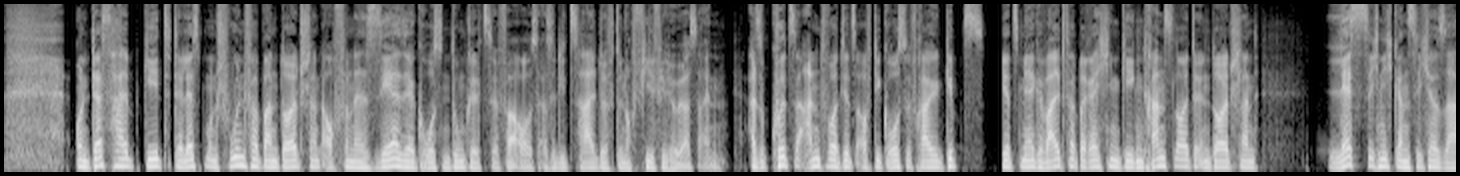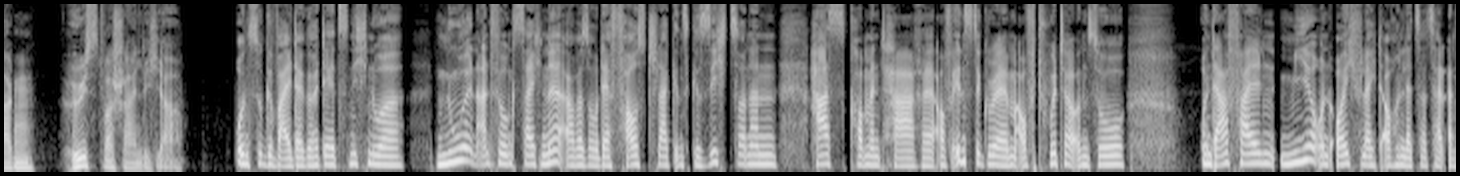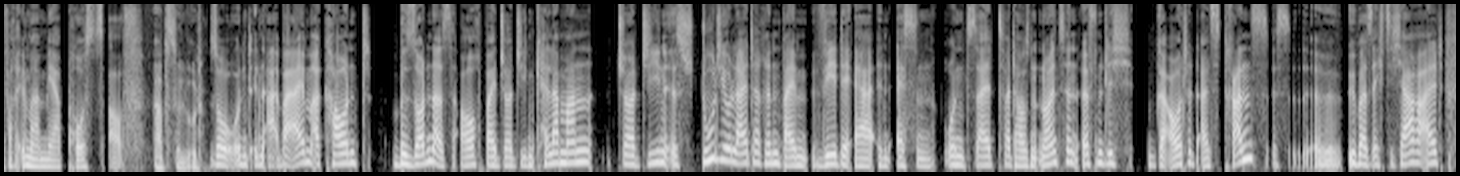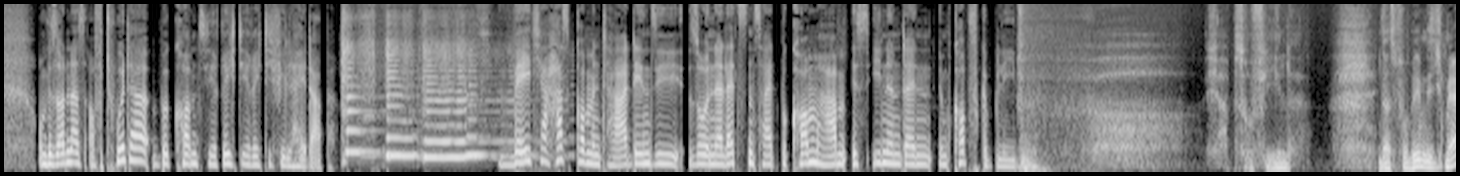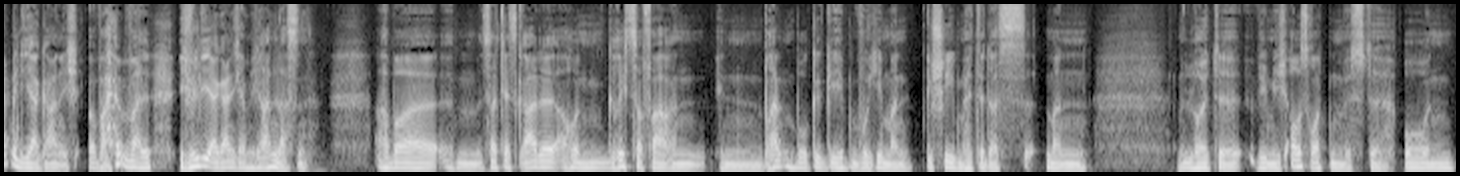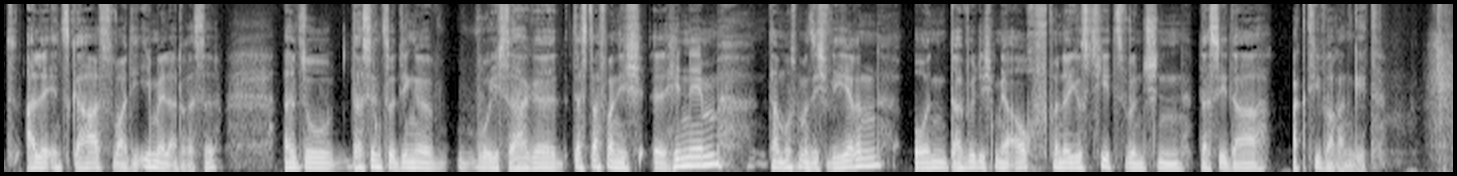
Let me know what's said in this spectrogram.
Und deshalb geht der Lesben- und Schwulenverband Deutschland auch von einer sehr, sehr großen Dunkelziffer aus. Also die Zahl dürfte noch viel, viel höher sein. Also kurze Antwort jetzt auf die große Frage, gibt es jetzt mehr Gewaltverbrechen gegen Transleute in Deutschland? Lässt sich nicht ganz sicher sagen. Höchstwahrscheinlich ja. Und zu Gewalt, da gehört ja jetzt nicht nur nur in Anführungszeichen, ne, aber so der Faustschlag ins Gesicht, sondern Hasskommentare auf Instagram, auf Twitter und so. Und da fallen mir und euch vielleicht auch in letzter Zeit einfach immer mehr Posts auf. Absolut. So, und in, bei einem Account besonders auch bei Georgine Kellermann. Georgine ist Studioleiterin beim WDR in Essen und seit 2019 öffentlich geoutet als trans, ist äh, über 60 Jahre alt und besonders auf Twitter bekommt sie richtig, richtig viel Hate ab. Welcher Hasskommentar, den Sie so in der letzten Zeit bekommen haben, ist Ihnen denn im Kopf geblieben? Ich habe so viele. Das Problem ist, ich merke mir die ja gar nicht, weil, weil ich will die ja gar nicht an mich ranlassen. Aber ähm, es hat jetzt gerade auch ein Gerichtsverfahren in Brandenburg gegeben, wo jemand geschrieben hätte, dass man Leute wie mich ausrotten müsste. Und alle ins Gas war die E-Mail-Adresse. Also das sind so Dinge, wo ich sage, das darf man nicht äh, hinnehmen, da muss man sich wehren. Und da würde ich mir auch von der Justiz wünschen, dass sie da aktiver rangeht.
